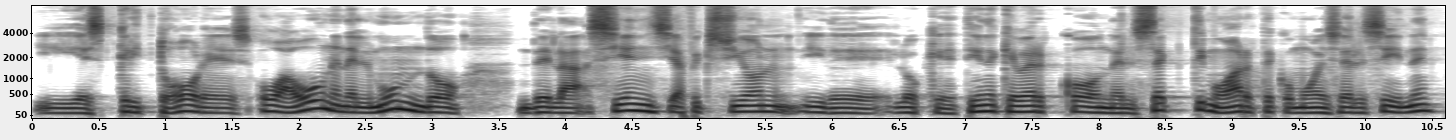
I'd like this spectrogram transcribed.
y escritores, o aún en el mundo de la ciencia ficción y de lo que tiene que ver con el séptimo arte como es el cine,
